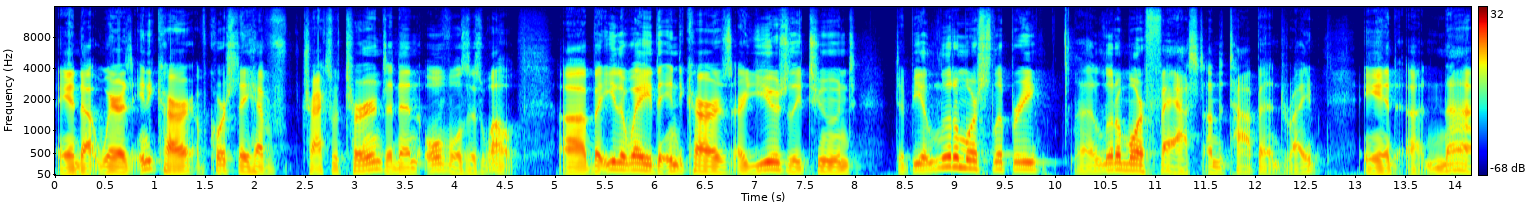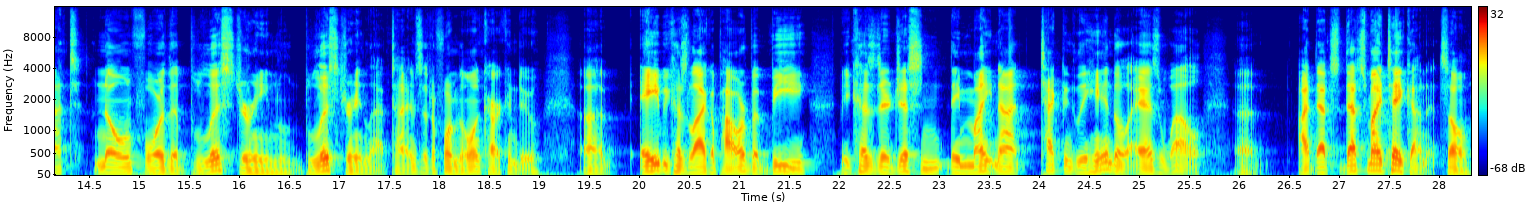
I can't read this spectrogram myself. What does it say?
and uh, whereas IndyCar, of course, they have tracks with turns and then ovals as well. Uh, but either way, the Indy cars are usually tuned to be a little more slippery, a little more fast on the top end, right? And uh, not known for the blistering, blistering lap times that a Formula One car can do. Uh, a because of lack of power, but B because they're just they might not technically handle as well. Uh, I, that's that's my take on it. So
